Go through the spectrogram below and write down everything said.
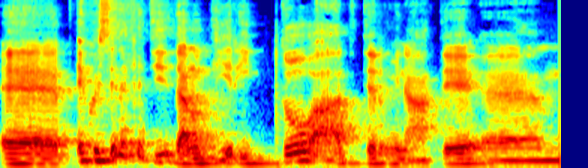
eh, e questi NFT danno diritto a determinate, ehm,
